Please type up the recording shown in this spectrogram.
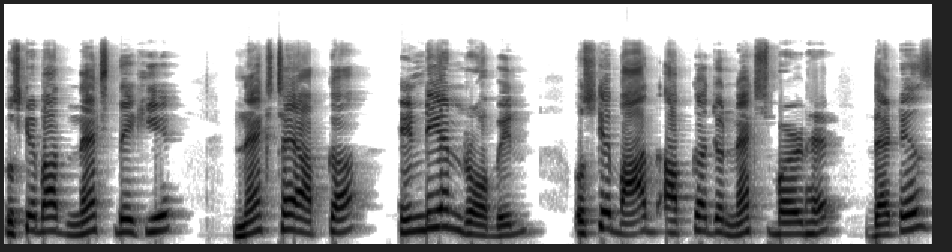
उसके बाद नेक्स्ट देखिए। नेक्स्ट है आपका इंडियन रॉबिन उसके बाद आपका जो नेक्स्ट बर्ड है दैट इज़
